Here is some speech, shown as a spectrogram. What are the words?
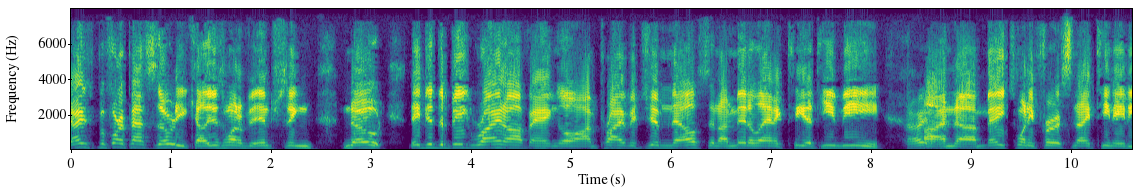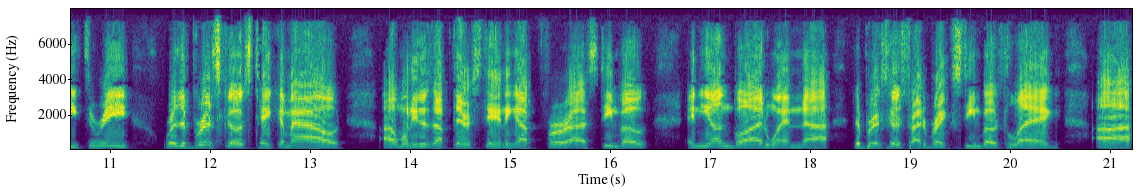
I just, before I pass this over to you, Kelly, just want an interesting note. They did the big write-off angle on Private Jim Nelson on Mid Atlantic TV Oh, yeah. on uh, May 21st, 1983, where the Briscoes take him out uh, when he was up there standing up for uh, Steamboat and Youngblood when uh, the Briscoes tried to break Steamboat's leg. Uh,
